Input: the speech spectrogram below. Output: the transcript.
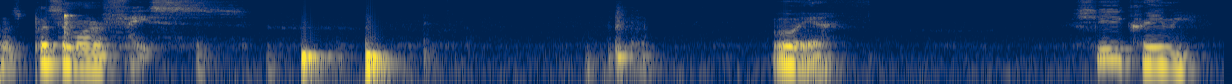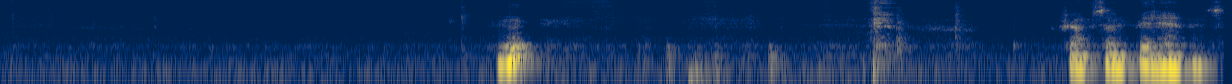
Let's put some on our face. Oh yeah. She creamy. Hmm. Drop some. It happens.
